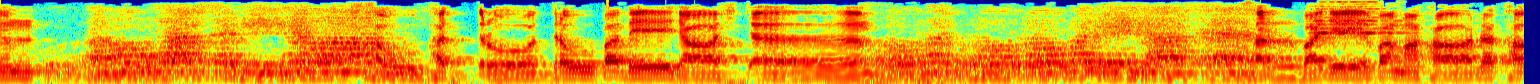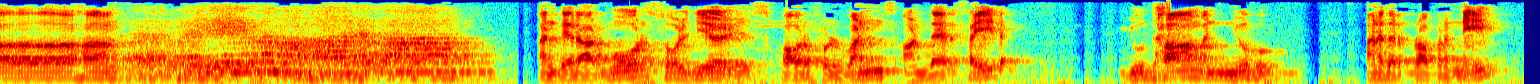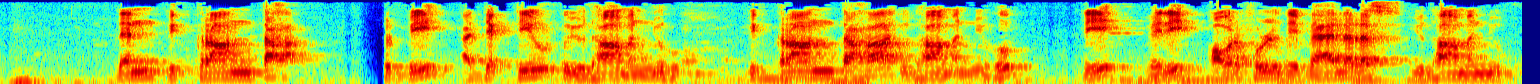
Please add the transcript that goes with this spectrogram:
सौभद्रो द्रौपदेयाश्च सर्व एव महारथाः And there are more soldiers, powerful ones on their side. Yudhamanyuhu, another proper name. Then Vikrantaha should be adjective to Yudhamanyuhu. Vikrantaha Yudhamanyuhu, the very powerful, the valorous Yudhamanyu.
